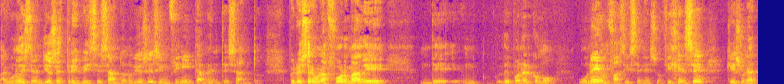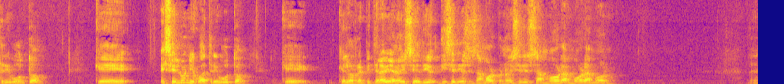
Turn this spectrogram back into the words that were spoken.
algunos dicen Dios es tres veces santo, no, Dios es infinitamente santo. Pero esa era una forma de, poner como un énfasis en eso. Fíjense que es un atributo que es el único atributo que, lo repite la Biblia. No dice Dios, dice Dios es amor, pero no dice Dios es amor, amor, amor. ¿Eh?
